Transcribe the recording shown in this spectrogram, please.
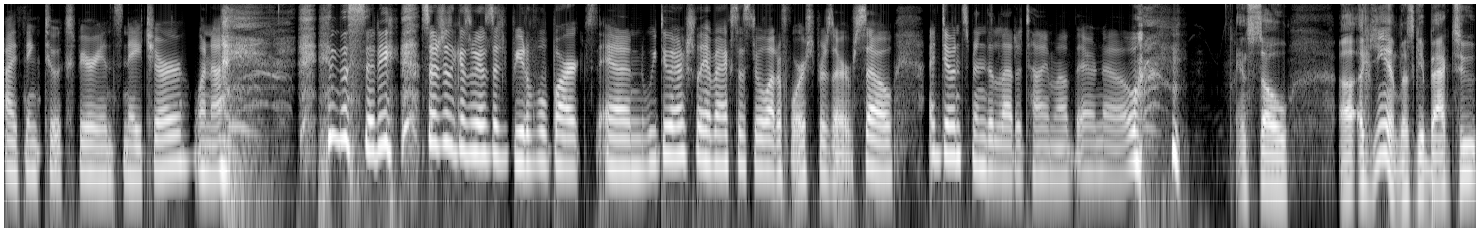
I think to experience nature when I. in the city, especially because we have such beautiful parks and we do actually have access to a lot of forest preserves. So I don't spend a lot of time out there, no. and so, uh, again, let's get back to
